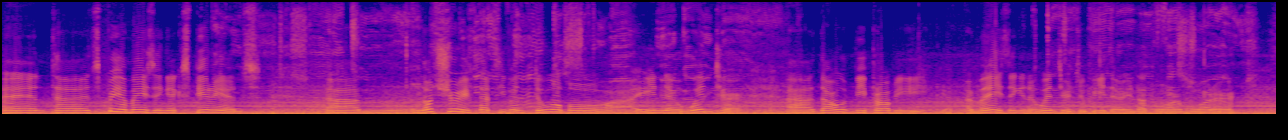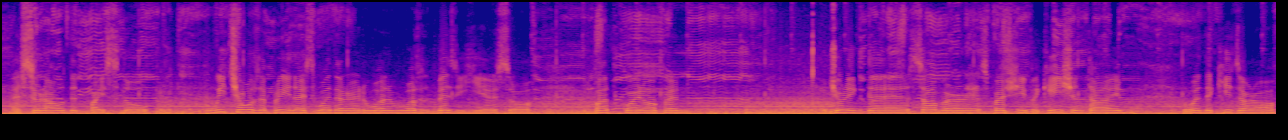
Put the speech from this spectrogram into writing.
And uh, it's pretty amazing experience. Um, not sure if that's even doable in the winter. Uh, that would be probably amazing in the winter to be there in that warm water uh, surrounded by snow. We chose a pretty nice weather and it wasn't busy here so but quite often during the summer especially vacation time when the kids are off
